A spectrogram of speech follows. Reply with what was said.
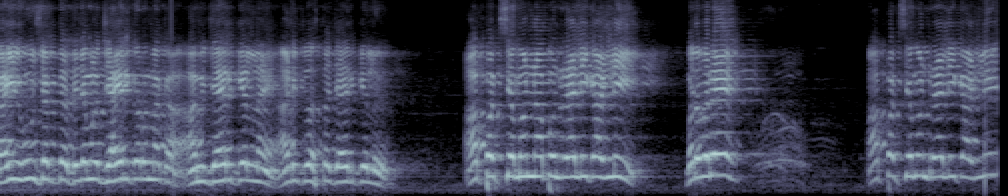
काही होऊ शकतं त्याच्यामुळे जाहीर करू नका. आम्ही जाहीर केलं नाही. अडीच वाजता जाहीर केलं. अपक्ष म्हणून आपण रॅली काढली. बरोबर आहे? अपक्ष म्हणून रॅली काढली.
